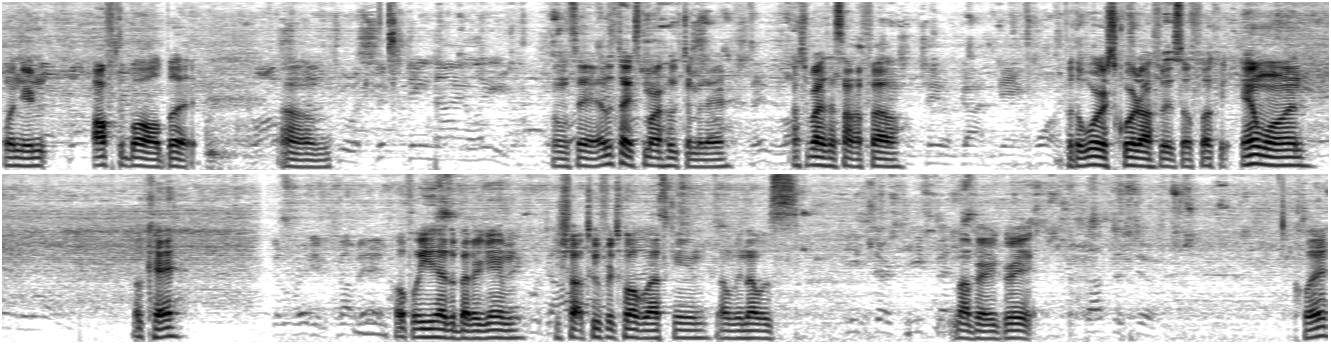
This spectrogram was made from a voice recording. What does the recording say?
when you're off the ball, but um, I'm saying it looks like Smart hooked him in there. I'm surprised that's not a foul. But the Warriors scored off it, so fuck it. And one. Okay. Hopefully he has a better game. He shot two for 12 last game. I mean that was not very great. Klay.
